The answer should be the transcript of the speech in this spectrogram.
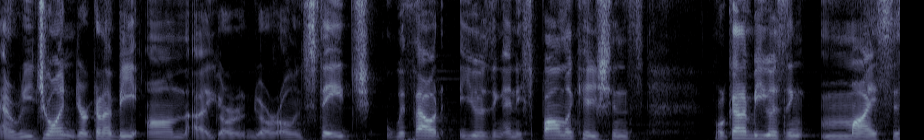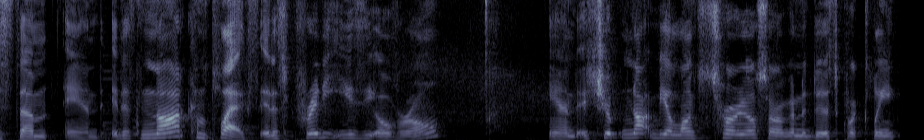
and rejoin, you're gonna be on uh, your your own stage without using any spawn locations. We're gonna be using my system, and it is not complex. It is pretty easy overall, and it should not be a long tutorial. So I'm gonna do this quickly.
